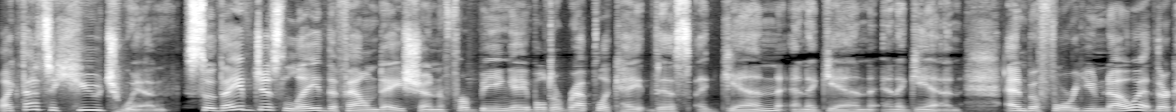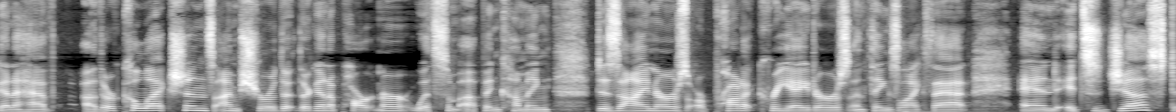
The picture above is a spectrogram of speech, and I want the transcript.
like that's a huge win so they've just laid the foundation for being able to replicate this again and again and again and before you know it they're going to have other collections. I'm sure that they're going to partner with some up and coming designers or product creators and things like that. And it's just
